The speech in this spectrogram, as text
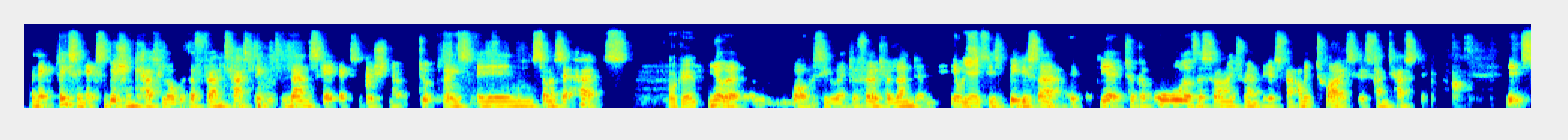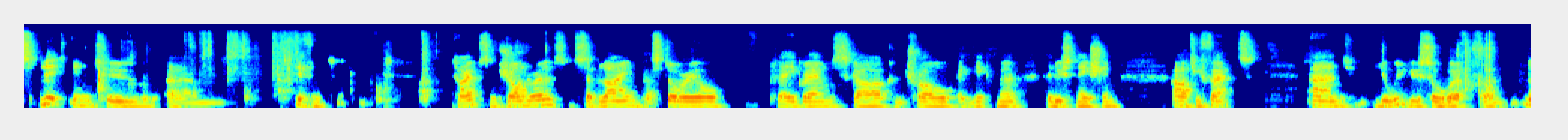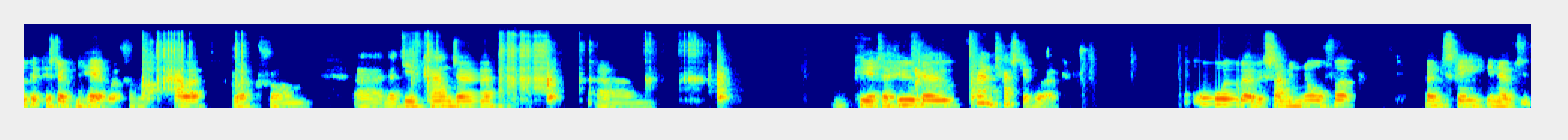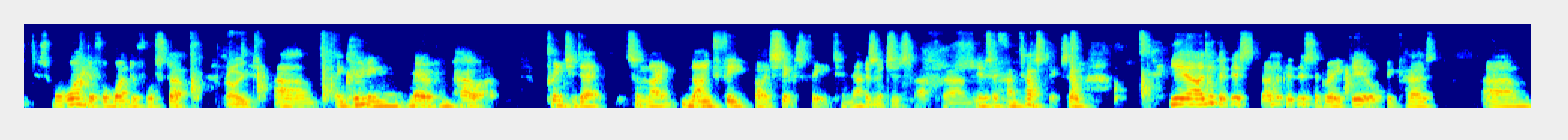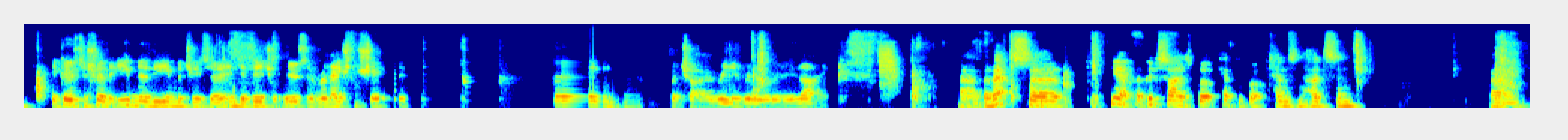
an, basically an exhibition catalogue with a fantastic landscape exhibition that took place in Somerset House. Okay. You know, uh, well, obviously we went to Photo London. It was Yes. as big as that. It, yeah, it took up all of the sides around it. It was fa- I went twice. It was fantastic. It's split into um, different types and genres: sublime, pastoral, playground, scar, control, enigma, hallucination, artifacts. And you, you saw work from, look at this open here, work from Mark Power, work from uh, Nadav Kander, um, Pieter Hugo, fantastic work. All over Simon Norfolk, Bunsky, you know, just wonderful, wonderful stuff Right. um, including American Power, printed at something like nine feet by six feet, and that Images. sort of stuff. Um, It's a fantastic. So, yeah, I look at this. I look at this a great deal because um, it goes to show that even though the images are individual, there's a relationship between which I really, really, really like. Uh, but that's uh, yeah, a good sized book, hefty book, Thames and Hudson. Um,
